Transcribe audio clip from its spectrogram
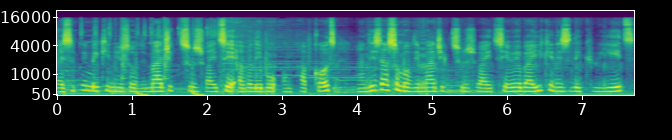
by simply making use of the magic tools right here available on CapCut. And these are some of the magic tools right here whereby you can easily create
